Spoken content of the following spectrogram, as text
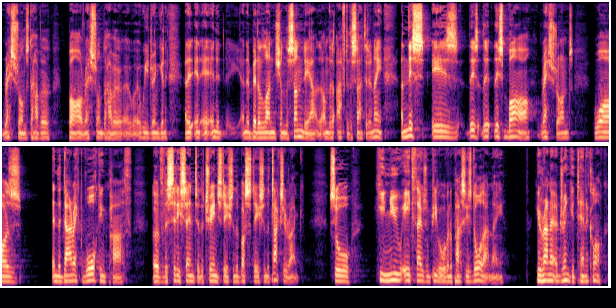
restaurants to have a bar restaurant to have a, a, wee drink and and a, and, a, and a bit of lunch on the Sunday uh, on the after the Saturday night. And this is this this bar restaurant was in the direct walking path of the city centre, the train station, the bus station, the taxi rank. So he knew eight thousand people were going to pass his door that night. He ran out of drink at 10 o'clock.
